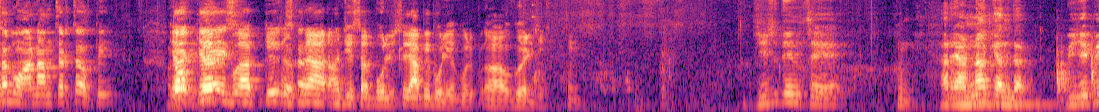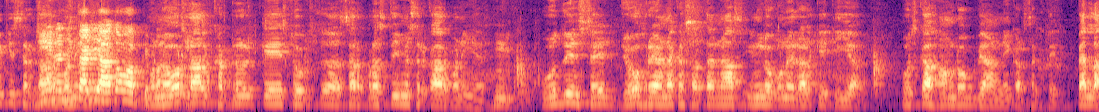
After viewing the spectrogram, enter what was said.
सब वहाँ नाम चर्चा होती। है तो क्या क्या इस- आ, कि- उसका- मैं हाँ जी सर बोलिए इसलिए आप ही बोलिए गोयल जी। हम्म। जिस दिन से हरियाणा के अंदर बीजेपी की सरकार जी, बनी है। जी, आता हूँ आपके मनोहर लाल खट्टर के सुर- सरपरस्ती में सरकार बनी है हम्म। उस दिन से जो हरियाणा का सत्यानाश इन लोगों ने रल के किया उसका हम लोग बयान नहीं कर सकते पहला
